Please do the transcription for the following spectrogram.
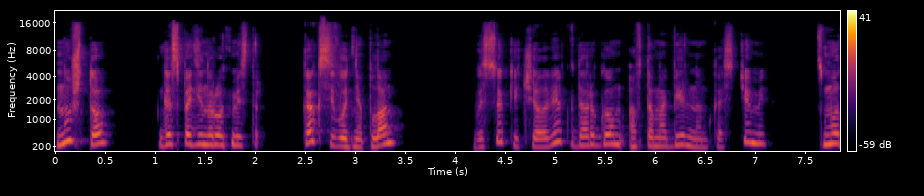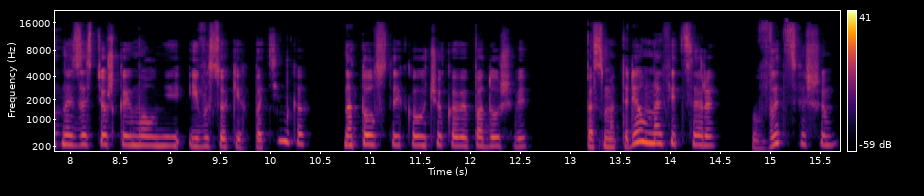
«Ну что, господин ротмистр, как сегодня план?» Высокий человек в дорогом автомобильном костюме с модной застежкой молнии и высоких ботинках на толстой каучуковой подошве посмотрел на офицера в выцвешем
